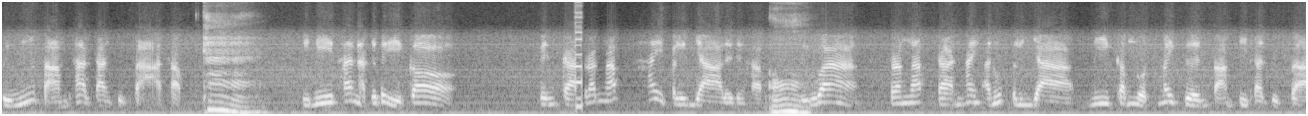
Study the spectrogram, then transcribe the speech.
ถึงสามภาคการศึกษาครับ ค่ะ ทีนี้ถ้าหนักขึ้นไปอีกก็เป็นการระงับ ให้ปริญญาเลยนะครับอ๋อหรือว่าระงับการให้อนุปริญญา มีกำหนดไม่เกินสามปีการศึกษา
